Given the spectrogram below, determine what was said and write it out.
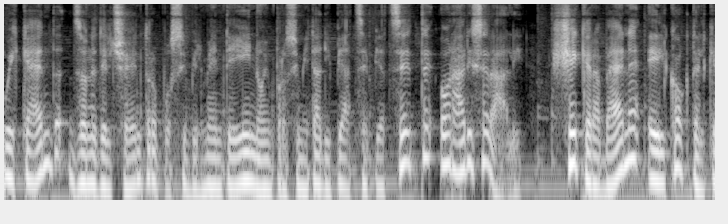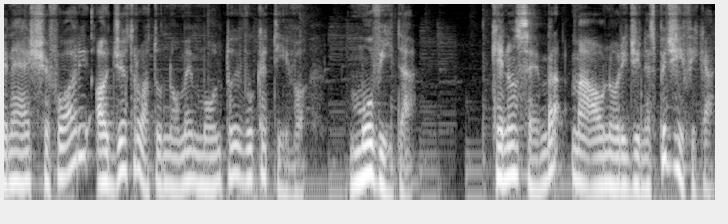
Weekend, zone del centro, possibilmente in o in prossimità di piazze e piazzette, orari serali. Shakera bene e il cocktail che ne esce fuori oggi ha trovato un nome molto evocativo, Movida che non sembra ma ha un'origine specifica,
